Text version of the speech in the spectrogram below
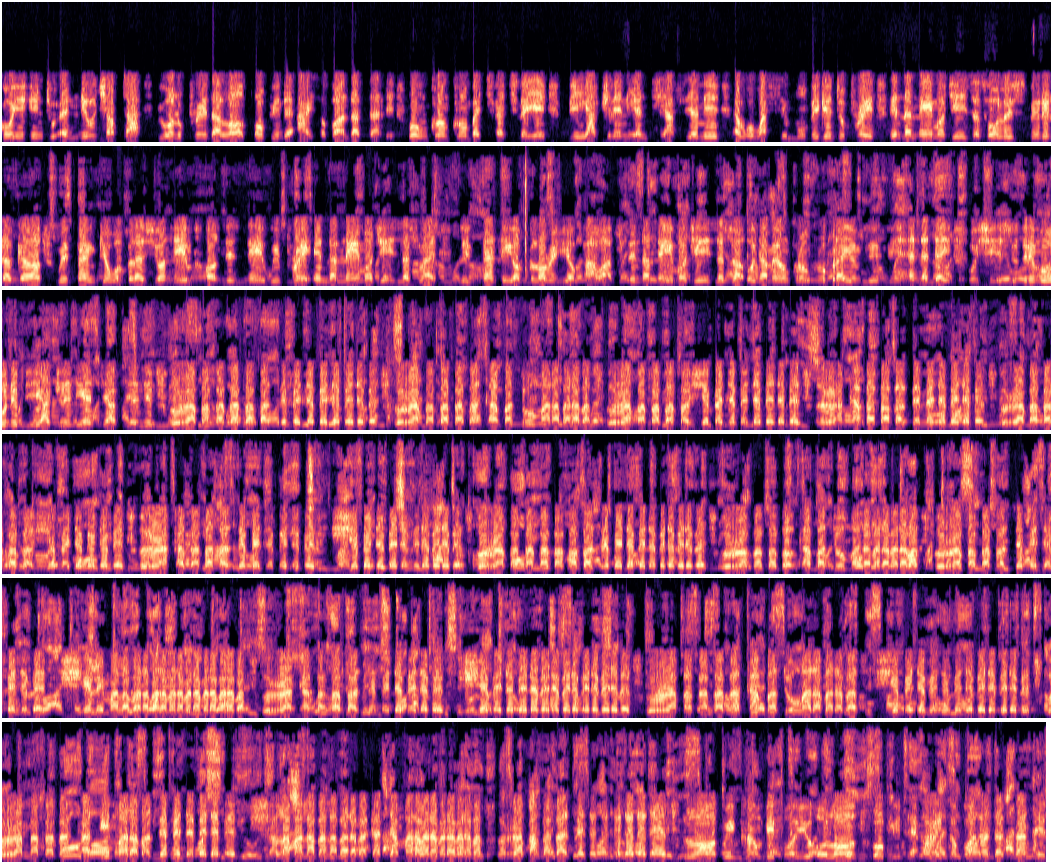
going into a new chapter. We want to pray that Lord open the eyes of our understanding. Begin to pray in the name of Jesus. Holy Spirit of God, we thank you. We bless your name. On this day, we pray in the name of Jesus Christ. Please send your glory, your power in the name of Jesus. And the day, yɛni rabababa sɛbɛdɛbɛdɛbɛdɛbɛ rabababa kabatu marabaraba rabababa sɛbɛdɛbɛdɛbɛdɛbɛ rakabababa sɛbɛdɛbɛdɛbɛ rabababa sɛbɛdɛbɛdɛbɛ rakabababa sɛbɛdɛbɛdɛbɛ Lord, we come before you, O Lord. Open the eyes of our understanding.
